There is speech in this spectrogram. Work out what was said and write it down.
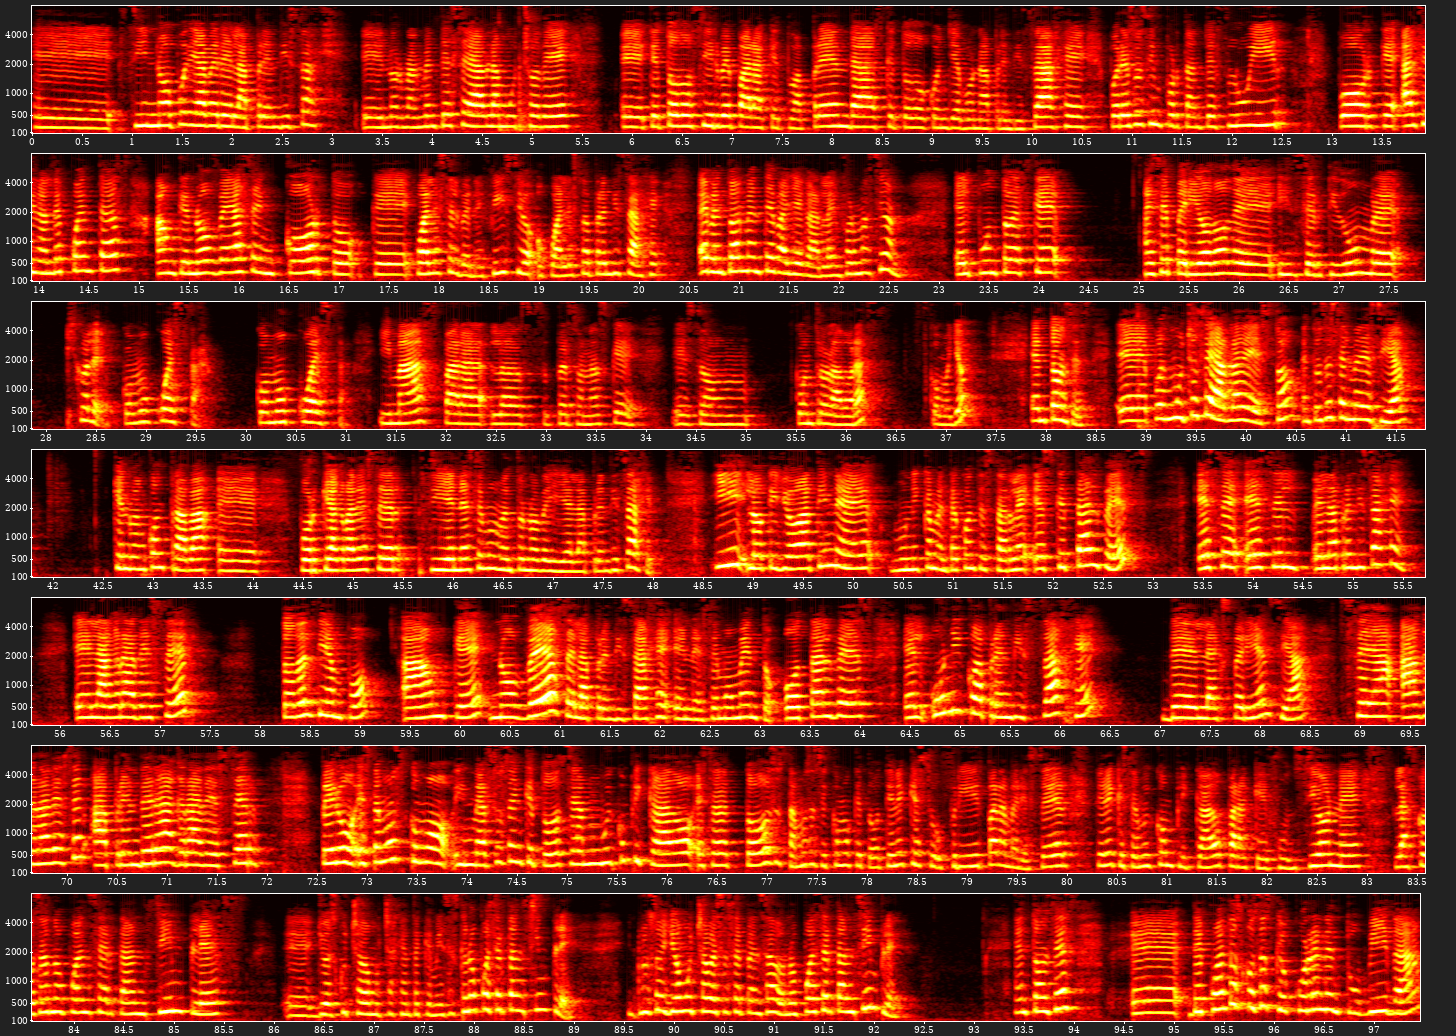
si no podía ver el aprendizaje. Eh, normalmente se habla mucho de eh, que todo sirve para que tú aprendas, que todo conlleva un aprendizaje. Por eso es importante fluir, porque al final de cuentas, aunque no veas en corto que, cuál es el beneficio o cuál es tu aprendizaje, eventualmente va a llegar la información. El punto es que ese periodo de incertidumbre, híjole, ¿cómo cuesta? ¿Cómo cuesta? Y más para las personas que eh, son controladoras, como yo. Entonces, eh, pues mucho se habla de esto. Entonces él me decía que no encontraba eh, por qué agradecer si en ese momento no veía el aprendizaje. Y lo que yo atiné únicamente a contestarle es que tal vez ese es el, el aprendizaje, el agradecer todo el tiempo aunque no veas el aprendizaje en ese momento o tal vez el único aprendizaje de la experiencia sea agradecer, aprender a agradecer. Pero estamos como inmersos en que todo sea muy complicado, todos estamos así como que todo tiene que sufrir para merecer, tiene que ser muy complicado para que funcione, las cosas no pueden ser tan simples. Eh, yo he escuchado mucha gente que me dice, es que no puede ser tan simple. Incluso yo muchas veces he pensado, no puede ser tan simple. Entonces, eh, ¿de cuántas cosas que ocurren en tu vida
